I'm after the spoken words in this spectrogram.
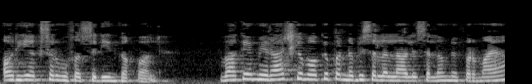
اور یہ اکثر مفسرین کا قول ہے۔ واقع معراج کے موقع پر نبی صلی اللہ علیہ وسلم نے فرمایا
